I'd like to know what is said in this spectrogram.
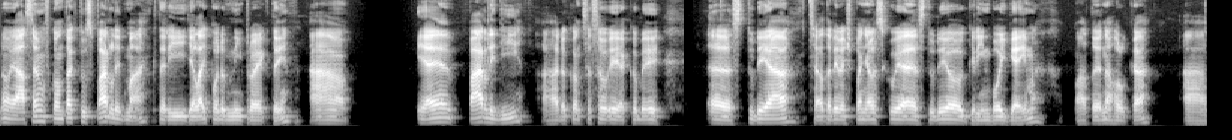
No, já jsem v kontaktu s pár lidma, kteří dělají podobné projekty a je pár lidí a dokonce jsou i jakoby uh, studia, třeba tady ve Španělsku je studio Green Boy Game, má to jedna holka a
